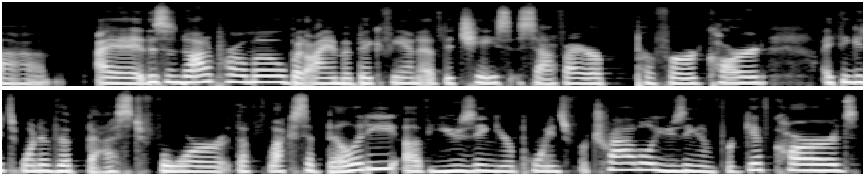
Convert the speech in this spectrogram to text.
um, I, this is not a promo but i am a big fan of the chase sapphire preferred card i think it's one of the best for the flexibility of using your points for travel using them for gift cards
